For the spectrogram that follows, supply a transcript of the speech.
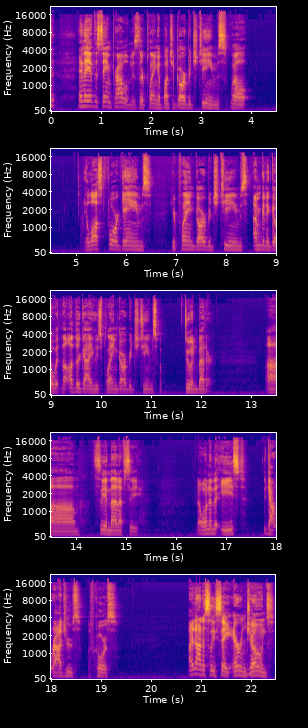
and they have the same problem: is they're playing a bunch of garbage teams. Well, you lost four games you're playing garbage teams. I'm to go with the other guy who's playing garbage teams, but doing better. Um, see in the NFC. No one in the East. You got Rodgers, of course. I'd honestly say Aaron Jones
